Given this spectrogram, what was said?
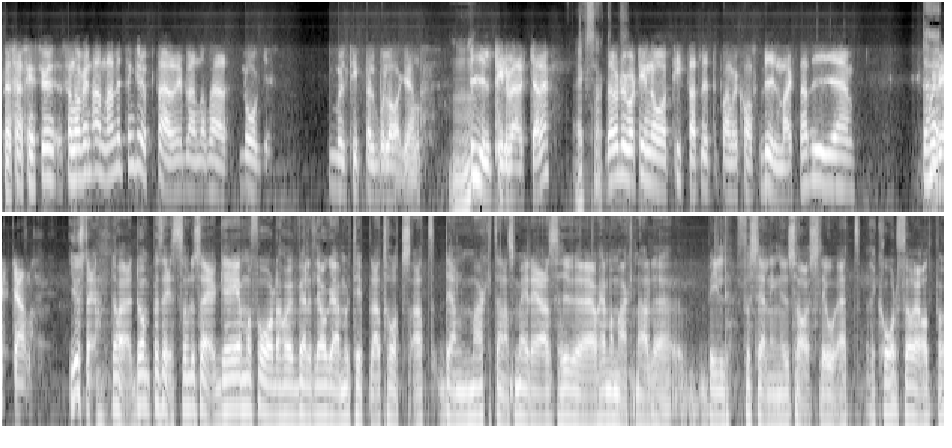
Men sen finns det ju, sen har vi en annan liten grupp där ibland de här låg multipelbolagen. Mm. Biltillverkare. Exakt. Där har du varit inne och tittat lite på amerikansk bilmarknad i, här... i veckan. Just det, det har jag. De, precis som du säger, GM och Ford har ju väldigt låga multiplar trots att den marknaden som är deras huvud och hemmamarknad, eh, bilförsäljning i USA, slog ett rekord förra året på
